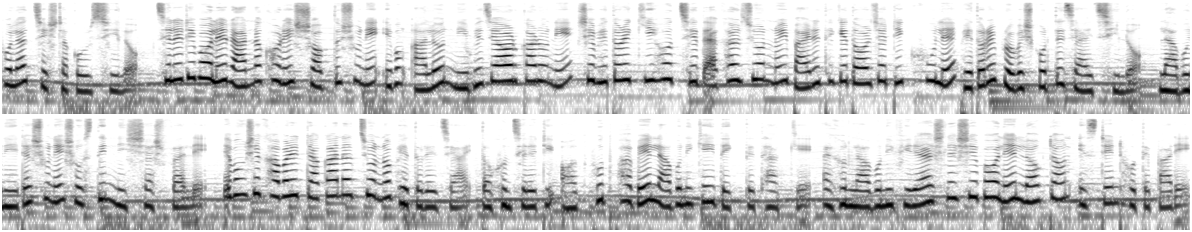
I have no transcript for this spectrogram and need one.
খোলার চেষ্টা করছিল। ছেলেটি বলে, রান্নাঘরের শব্দ শুনে এবং আলো নিভে যাওয়ার কারণে সে ভেতরে কি হচ্ছে দেখার জন্যই বাইরে থেকে দরজাটি খুলে ভেতরে প্রবেশ করতে চাইছিল। লাবণী এটা শুনে স্বস্তির নিঃশ্বাস ফেলে এবং সে খাবারের টাকা আনার জন্য ভেতরে যায়। তখন ছেলেটি অদ্ভুতভাবে লাবণীকেই দেখতে থাকে। এখন লাবণী ফিরে আসলে সে বলে লকডাউন এক্সটেন্ড হতে পারে।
